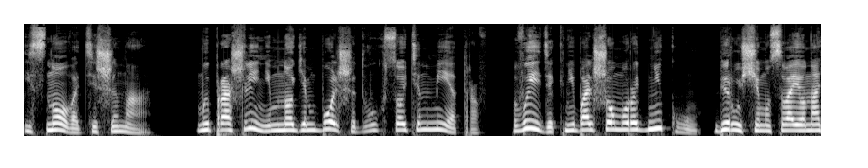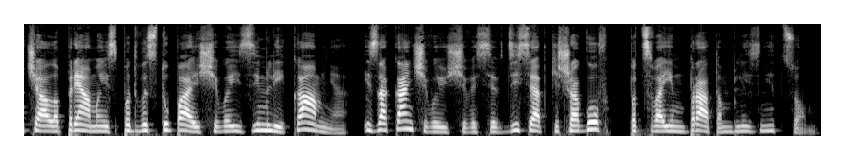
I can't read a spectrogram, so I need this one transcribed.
И снова тишина. Мы прошли немногим больше двух сотен метров, выйдя к небольшому роднику, берущему свое начало прямо из-под выступающего из земли камня и заканчивающегося в десятки шагов под своим братом-близнецом.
